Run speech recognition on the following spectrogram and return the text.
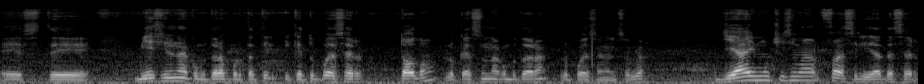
Este viene siendo una computadora portátil y que tú puedes hacer todo lo que hace una computadora lo puedes hacer en el celular. Ya hay muchísima facilidad de hacer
